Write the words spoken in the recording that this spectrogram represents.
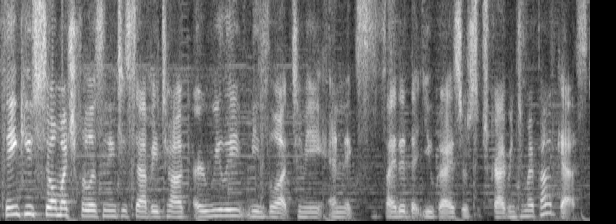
Thank you so much for listening to Savvy Talk. It really means a lot to me and excited that you guys are subscribing to my podcast.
